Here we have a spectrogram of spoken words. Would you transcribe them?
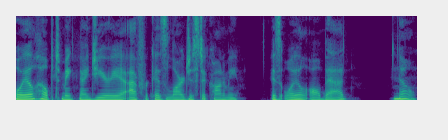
Oil helped make Nigeria Africa's largest economy. Is oil all bad? No.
